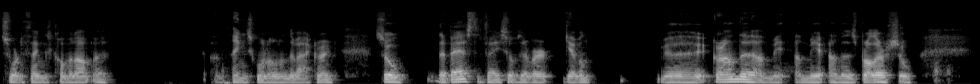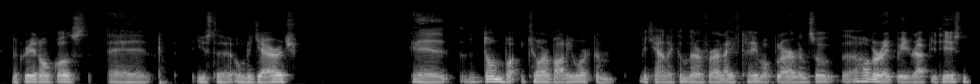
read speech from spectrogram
sort of things coming at me and things going on in the background. So the best advice I was ever given, uh, Granda and me and me and his brother, so my great uncles, uh, used to own a garage. Uh, done car body work and mechanic in there for a lifetime up Lurgan, so they have a right wee reputation.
